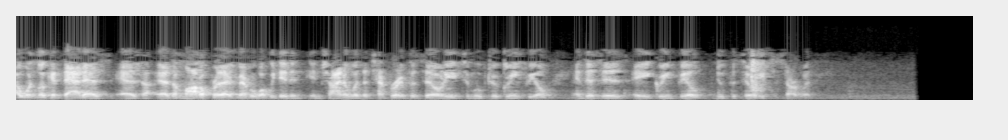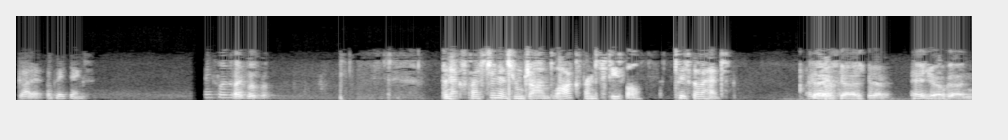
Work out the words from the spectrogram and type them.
I wouldn't look at that as a model for that. Remember, what we did in China was a temporary facility to move to a greenfield, and this is a greenfield new facility to start with. Got it. Okay, thanks. Thanks, Elizabeth. Thanks, Elizabeth. The next question is from Jon Block from Stifel. Please go ahead. Thanks, guys. Good up hey, Joe.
